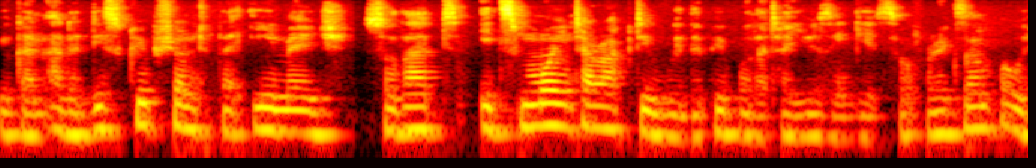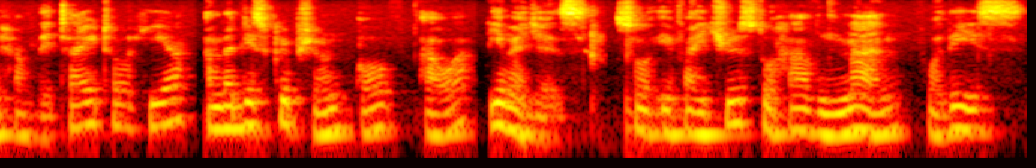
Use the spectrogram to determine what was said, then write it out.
you can add a description to the image so that it's more interactive with the people that are using it. So for example, we have the title here and the description of our images. So if I choose to have none for this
